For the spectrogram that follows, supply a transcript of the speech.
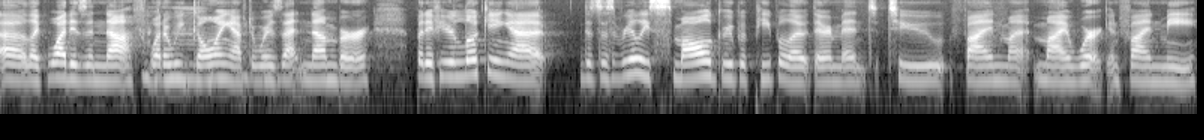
uh, like what is enough? What are we mm-hmm. going after? Where's that mm-hmm. number? But if you're looking at there's this really small group of people out there meant to find my, my work and find me.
